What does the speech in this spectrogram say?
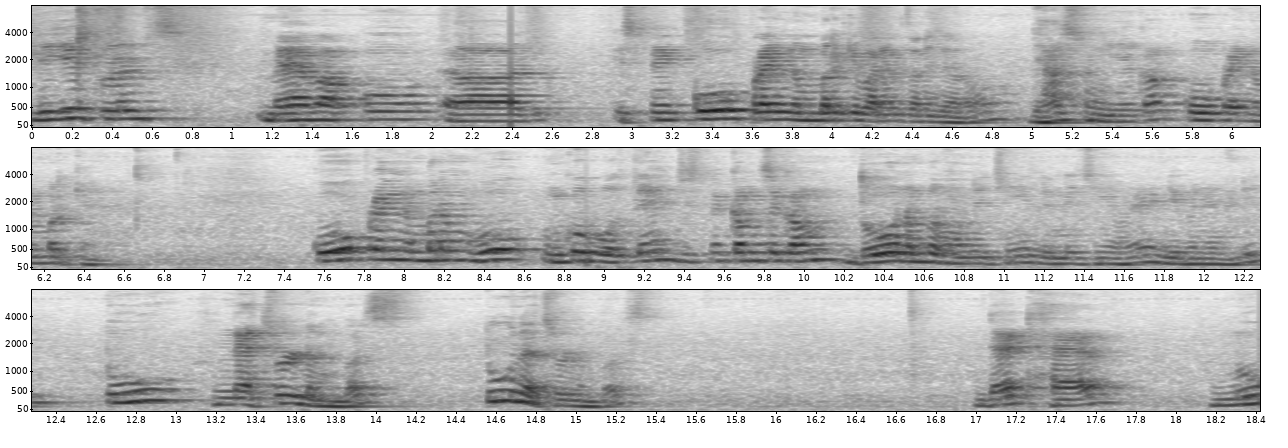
लीजिए स्टूडेंट्स मैं अब आपको आ, इसमें को प्राइम नंबर के बारे में बताने जा रहा हूँ। ध्यान सुनिएगा को प्राइम नंबर क्या है? को प्राइम नंबर हम वो उनको बोलते हैं जिसमें कम से कम दो नंबर होने चाहिए लेने चाहिए हमें independently two natural numbers two natural numbers that have no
